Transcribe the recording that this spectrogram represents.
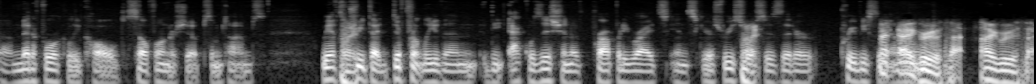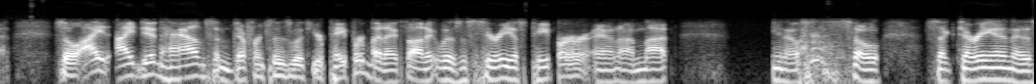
uh, metaphorically called self ownership sometimes. We have to right, treat that differently than the acquisition of property rights in scarce right. resources that are previously I, I agree with that. I agree with that. So I I did have some differences with your paper, but I thought it was a serious paper, and I'm not you know, so sectarian as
